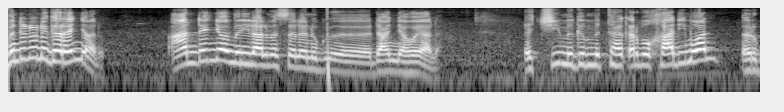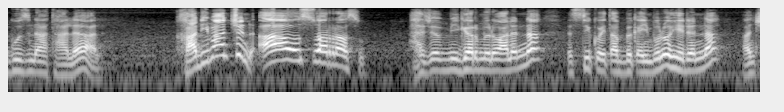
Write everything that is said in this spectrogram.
ምንድነው ንገረኝ አለው። አንደኛው ምን ይላል መሰለ ዳኛ ሆይ አለ እቺ ምግብ የምታቀርበው ኻዲሟን እርጉዝ ናት አለ አለ። ኻዲማችን? አዎ እሷን ራሱ አጀብ የሚገርም ነው አለና እስቲ ቆይ ጠብቀኝ ብሎ ሄደና አንቺ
